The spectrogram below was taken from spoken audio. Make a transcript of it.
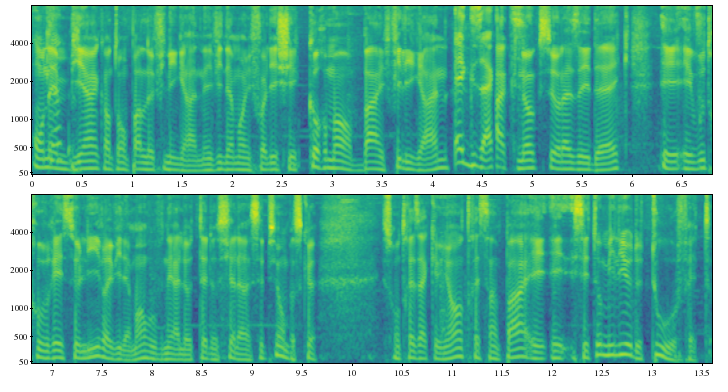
On aime bien quand on parle de Filigrane. Évidemment, il faut aller chez Cormand by Filigrane. Exact. À Knock sur la Zedek. Et, et vous trouverez ce livre, évidemment. Vous venez à l'hôtel aussi à la réception parce que sont très accueillants, très sympas, et, et c'est au milieu de tout, au fait.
